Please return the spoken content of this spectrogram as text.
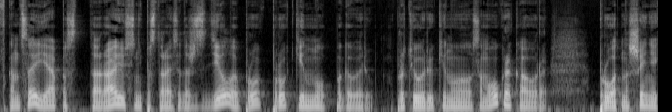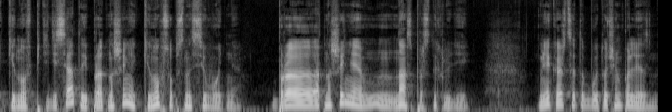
в конце я постараюсь, не постараюсь, а даже сделаю, про, про кино поговорю про теорию кино самого Кракаура, про отношение к кино в 50-е и про отношение к кино, собственно, сегодня. Про отношение нас, простых людей. Мне кажется, это будет очень полезно.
